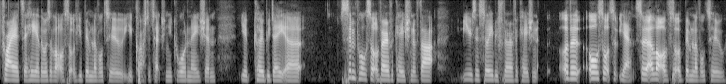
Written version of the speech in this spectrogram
prior to here, there was a lot of sort of your BIM level two, your clash detection, your coordination, your COBie data, simple sort of verification of that, using Solibri for verification, other all sorts of yeah. So a lot of sort of BIM level two,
